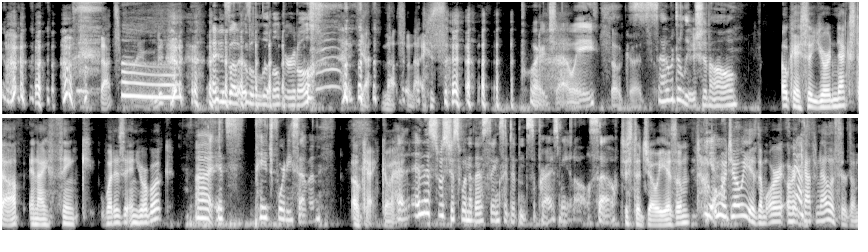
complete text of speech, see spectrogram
That's Oh, rude. I just thought it was a little brutal. yeah, not so nice. Poor Joey. so good. So delusional. Okay, so you're next up, and I think what is it in your book? Uh, it's page 47. Okay, go ahead. And, and this was just one of those things that didn't surprise me at all. So, Just a Joeyism. yeah. Ooh, a Joeyism or, or Yeah. a Catherine Ellisism.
